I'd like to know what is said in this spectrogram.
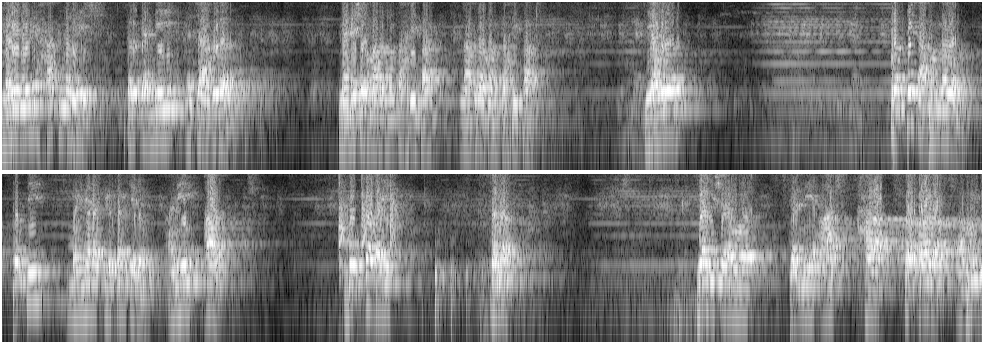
नवे नवे हाच नव्हे तर त्यांनी त्याच्या अगोदर ज्ञानेश्वर महाराजांचा हरिपाठ नागबाबांचा हरिपाठ यावर प्रत्येक अभंगावर प्रति महिन्याला कीर्तन केलं. आणि आज मुक्ताबाई सनद या विषयावर त्यांनी आज हा सतरावा अभंग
